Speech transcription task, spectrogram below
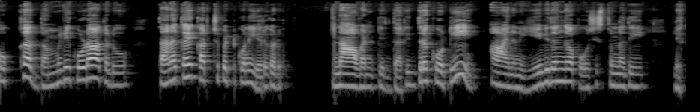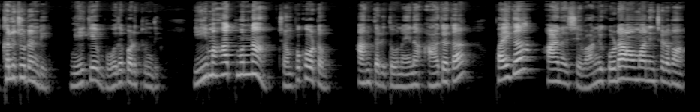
ఒక్క దమ్మిడి కూడా అతడు తనకై ఖర్చు పెట్టుకొని ఎరగడు. నా వంటి దరిద్రకోటి ఆయనను ఏ విధంగా పోషిస్తున్నది? లెక్కలు చూడండి మీకే బోధపడుతుంది. ఈ మహాత్మున్నా చంపుకోవటం అంతటితోనైనా ఆగక పైగా ఆయన శవాన్ని కూడా అవమానించడమా?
